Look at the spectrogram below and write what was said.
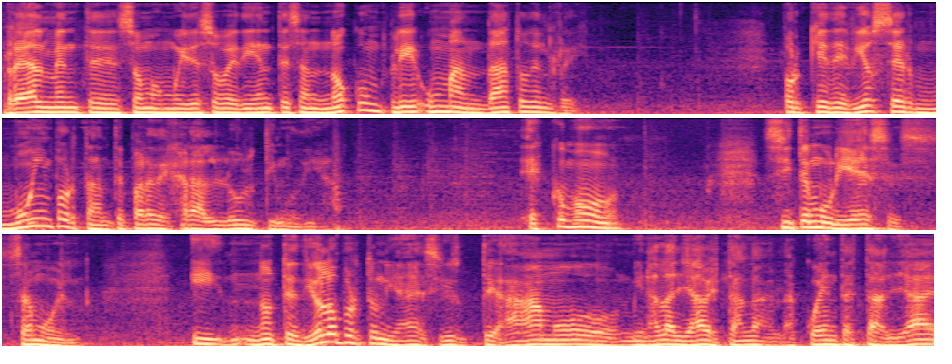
Realmente somos muy desobedientes a no cumplir un mandato del rey, porque debió ser muy importante para dejar al último día. Es como si te murieses, Samuel, y no te dio la oportunidad de decir te amo, mira la llave, está la, la cuenta está allá,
